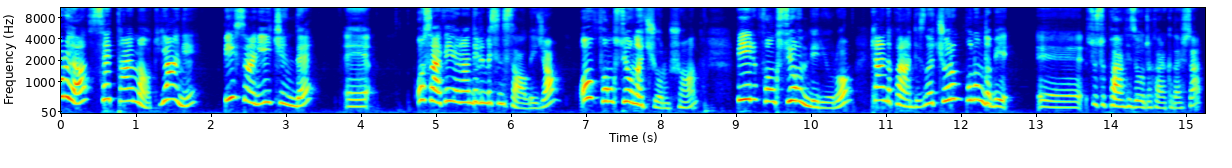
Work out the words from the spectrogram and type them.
Buraya set timeout yani bir saniye içinde e, o sayfaya yönlendirilmesini sağlayacağım. O fonksiyonu açıyorum şu an. Bir fonksiyon veriyorum. Kendi parantezini açıyorum. Bunun da bir e, süslü parantezi olacak arkadaşlar.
